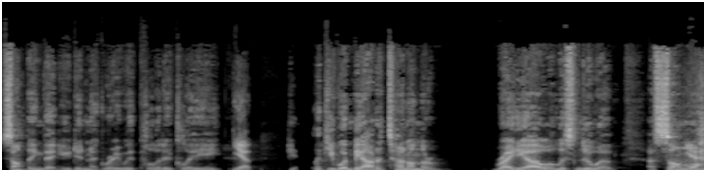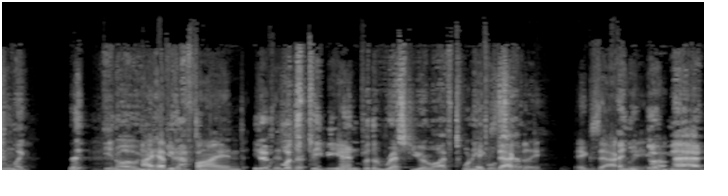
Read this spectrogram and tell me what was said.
something that you didn't agree with politically, Yep. like you wouldn't be able to turn on the radio or listen to a, a song Yeah. like eh, you know I have you'd to find. you'd have to watch TBN for the rest of your life 24 exactly. Exactly. and you'd go Uh, mad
